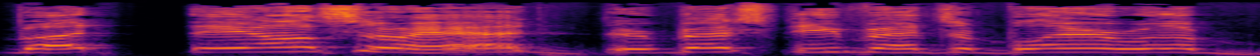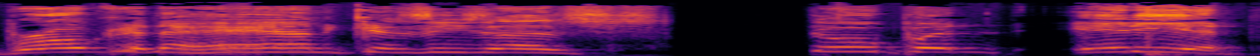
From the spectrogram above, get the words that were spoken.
but they also had their best defensive player with a broken hand because he's a stupid idiot.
